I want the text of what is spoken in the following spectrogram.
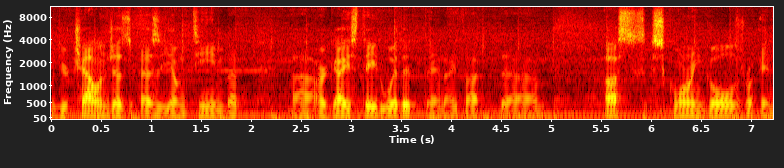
you're challenged as, as a young team, but uh, our guys stayed with it, and I thought um, us scoring goals in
